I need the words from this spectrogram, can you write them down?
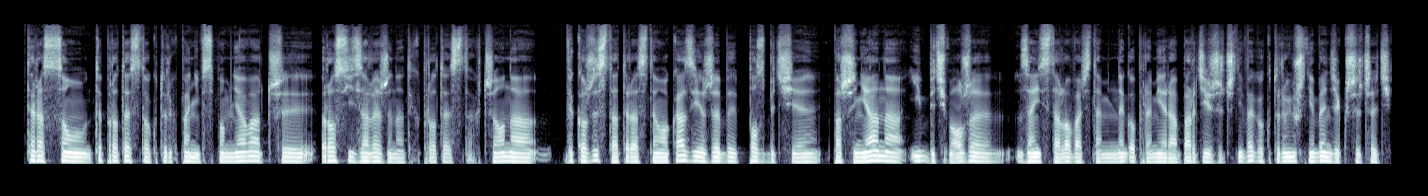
Teraz są te protesty, o których pani wspomniała. Czy Rosji zależy na tych protestach? Czy ona wykorzysta teraz tę okazję, żeby pozbyć się Paszyniana i być może zainstalować tam innego premiera, bardziej życzliwego, który już nie będzie krzyczeć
